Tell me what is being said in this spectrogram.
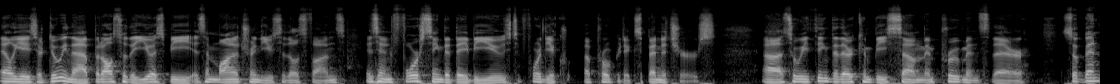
LEAs are doing that, but also the USBE isn't monitoring the use of those funds, isn't enforcing that they be used for the appropriate expenditures. Uh, so we think that there can be some improvements there. So Ben,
